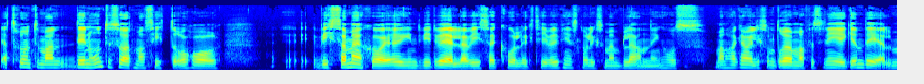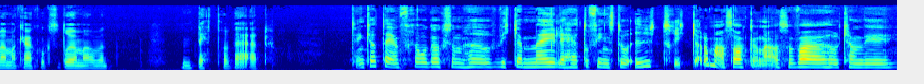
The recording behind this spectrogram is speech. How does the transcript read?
jag tror inte man, det är nog inte så att man sitter och har Vissa människor är individuella, vissa är kollektiva. Det finns nog liksom en blandning hos, man har- kan väl liksom drömma för sin egen del men man kanske också drömmer om en, en bättre värld. Tänker att det är en fråga också om hur, vilka möjligheter finns det att uttrycka de här sakerna? Alltså vad, hur kan vi,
